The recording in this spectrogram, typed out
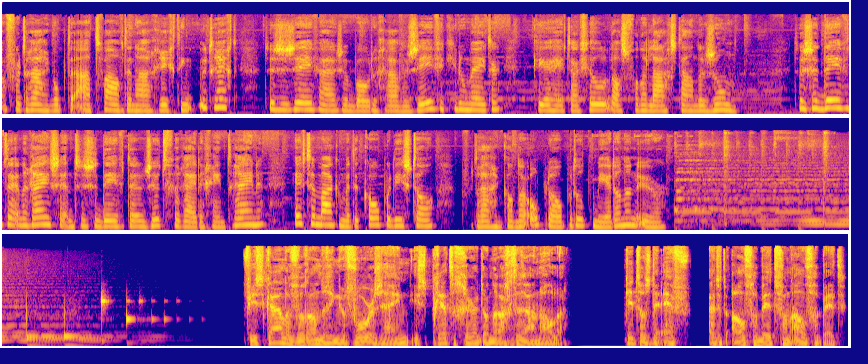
vertraging op de A12 Den Haag richting Utrecht... tussen Zevenhuizen en Bodegraven 7 kilometer. Verkeer heeft daar veel last van de laagstaande zon. Tussen Deventer en Rijssen en tussen Deventer en Zutphen rijden geen treinen... heeft te maken met de koperdiefstal. Vertraging kan daar oplopen tot meer dan een uur. Fiscale veranderingen voor zijn is prettiger dan erachteraan hollen. Dit was de F uit het alfabet van alfabet.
